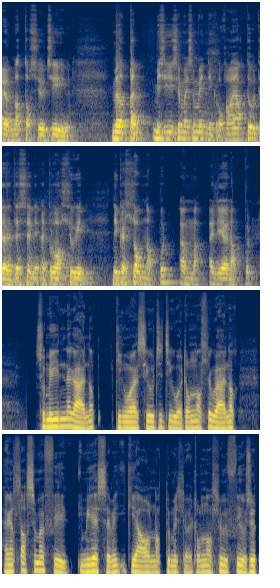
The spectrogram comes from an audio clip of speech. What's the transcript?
аернарторсиутигиут meeqqat misigisimasuminnik oqariartuutaa tassani atuarlugit никаллорнарпут амма алианарпут сумигиннагааneq кингуассиутитигу аторнерлугааneq агерларсимаффиит имигассамик икиаарнартумиллу аторнерлуиффиусут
